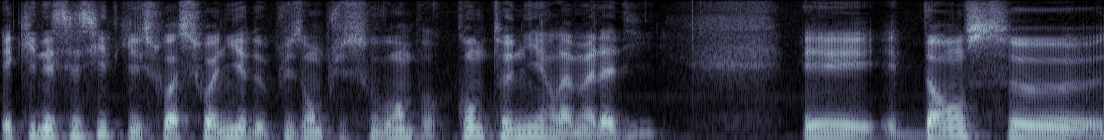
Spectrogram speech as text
et qui nécessite qu'ils soient soignés de plus en plus souvent pour contenir la maladie. Et dans ce,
